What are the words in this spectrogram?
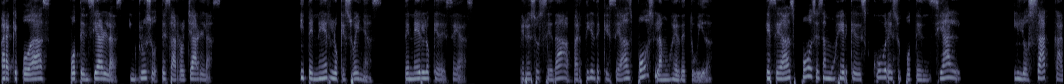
para que puedas potenciarlas, incluso desarrollarlas y tener lo que sueñas, tener lo que deseas. Pero eso se da a partir de que seas vos la mujer de tu vida, que seas vos esa mujer que descubre su potencial y lo saca,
